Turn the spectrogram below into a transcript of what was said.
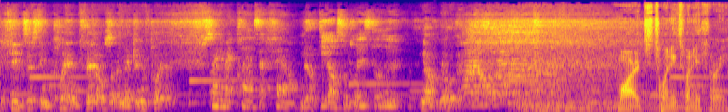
If the existing plan fails, I make a new plan. so you make plans that fail. No, He also plays the lute. not relevant. March 2023.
